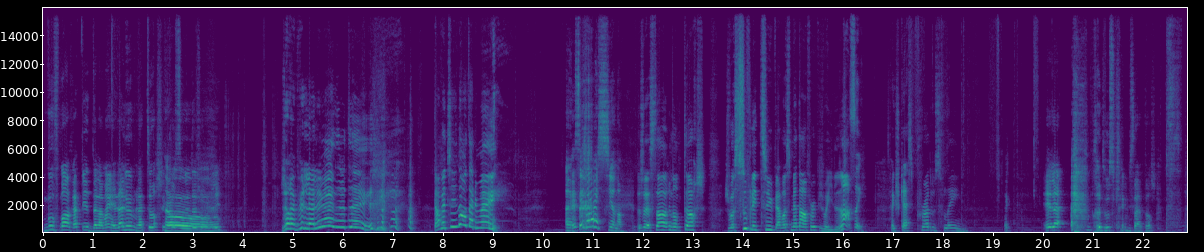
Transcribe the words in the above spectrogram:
mouvement rapide de la main, elle allume la torche et continue de Oh. jongler. J'aurais pu l'allumer, tu veux dire! T'en veux-tu une autre allumée? Essaie Impressionnant. Je sors une autre torche, je vais souffler dessus, puis elle va se mettre en feu, puis je vais y lancer. Fait que je casse Produce Flame. Elle a. Produce flame sa torche.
